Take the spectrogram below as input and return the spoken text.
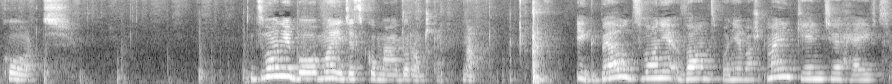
koorts. Dzwonię, bo moje dziecko ma gorączkę. No. Ik bel, dzwonię, want, ponieważ mijn kindje heeft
